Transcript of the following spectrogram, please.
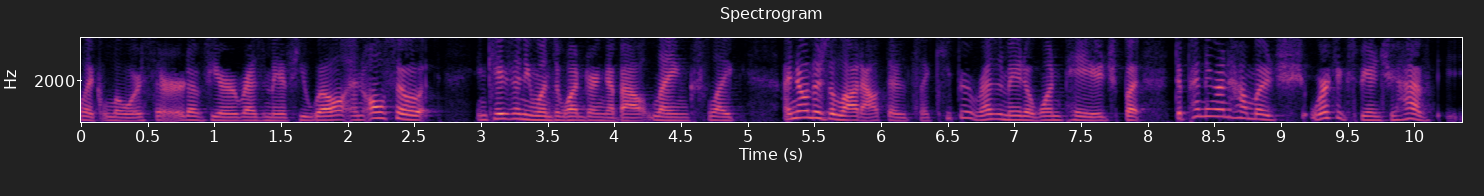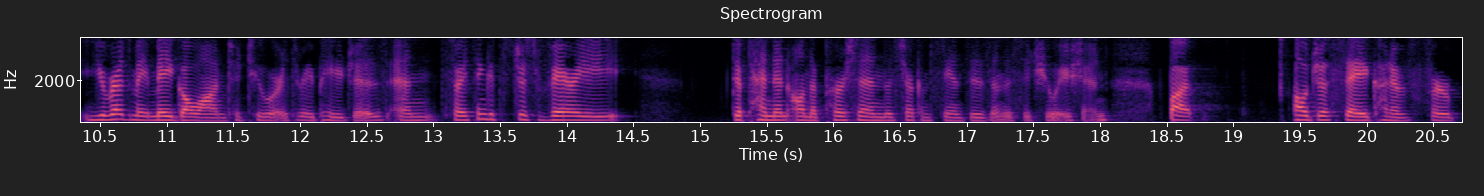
like lower third of your resume, if you will. And also, in case anyone's wondering about length, like I know there's a lot out there that's like keep your resume to one page, but depending on how much work experience you have, your resume may go on to two or three pages. And so I think it's just very dependent on the person, the circumstances, and the situation. But I'll just say, kind of for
